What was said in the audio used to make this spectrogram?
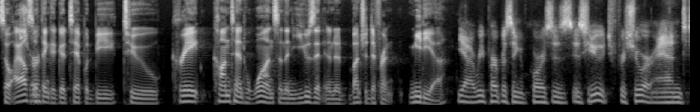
So I also Sure. think a good tip would be to create content once and then use it in a bunch of different media. Yeah, repurposing, of course, is is huge for sure. And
